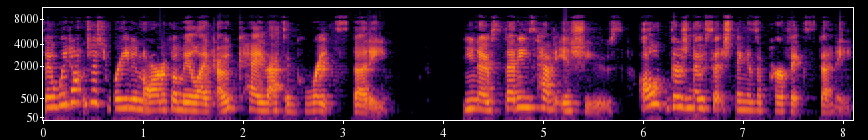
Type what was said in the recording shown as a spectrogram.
So we don't just read an article and be like, okay, that's a great study. You know, studies have issues. Oh, there's no such thing as a perfect study.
